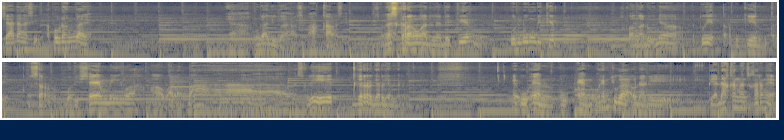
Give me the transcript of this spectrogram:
si ada gak sih? Apa udah enggak ya? Ya enggak juga akal sih. Soalnya sekarang mah diledekin undung dikit suka ngadunya ke Twitter bikin tweet ngeser body shaming lah awal bah sulit ger ger ger ger. Eh UN UN UN juga udah ditiadakan kan sekarang ya?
